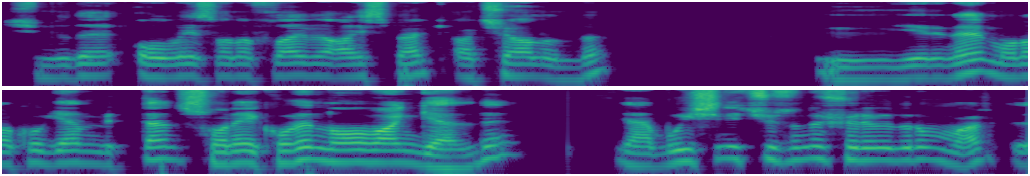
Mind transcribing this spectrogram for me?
Şimdi de Always Wanna Fly ve Iceberg açığa alındı. Ee, yerine Monaco Gambit'ten Soneko ve No One geldi. Yani bu işin iç yüzünde şöyle bir durum var. E,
